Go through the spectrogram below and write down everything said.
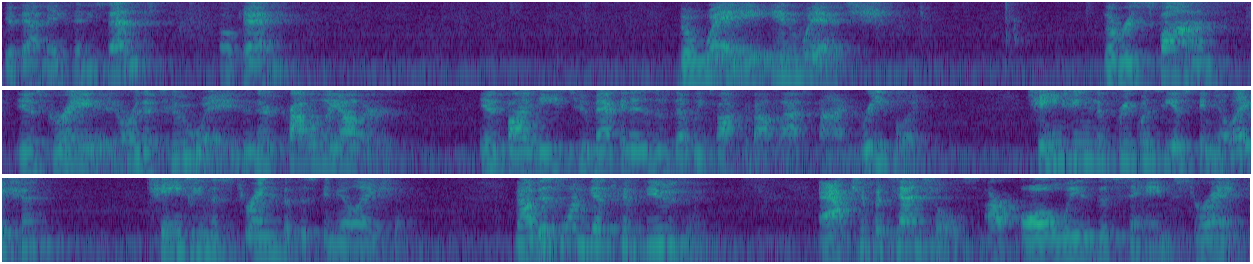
if that makes any sense, okay? the way in which the response is graded, or the two ways, and there's probably others, is by these two mechanisms that we talked about last time briefly. Changing the frequency of stimulation, changing the strength of the stimulation. Now this one gets confusing. Action potentials are always the same strength.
